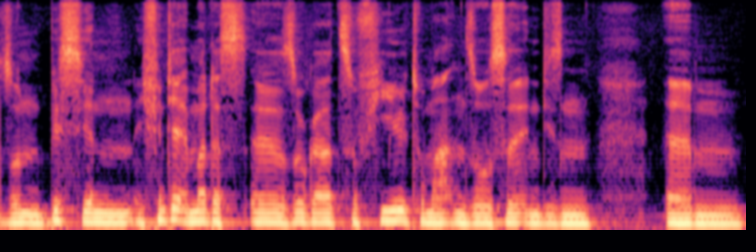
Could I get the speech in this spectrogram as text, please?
so ein bisschen, ich finde ja immer, dass äh, sogar zu viel Tomatensauce in diesen, ähm,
